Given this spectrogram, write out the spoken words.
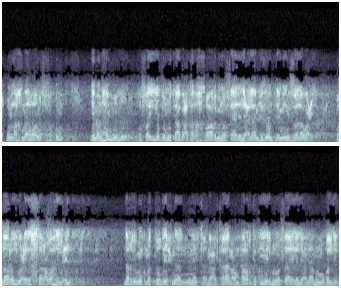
يقول الأخ ما هو نصحكم لمن همه تصيد ومتابعة الأخبار من وسائل الإعلام بدون تمييز ولا وعي ولا رجوع إلى الشرع وأهل العلم. نرجو منكم التوضيح من من مع الكلام عن ضرر كثير من وسائل الإعلام المضللة.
